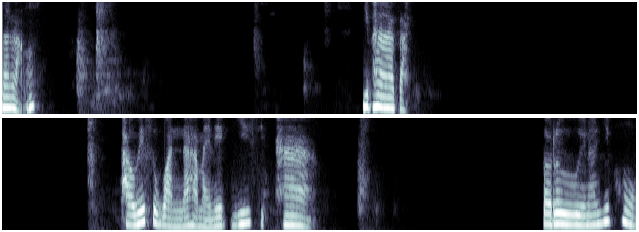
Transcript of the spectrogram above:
ด้านหลังยี่สิบห้าจ้ะ ทาวเวสุวรรณนะคะ หมายเลขยี่สิบห้าต่อเลยนะยี่สิบหก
